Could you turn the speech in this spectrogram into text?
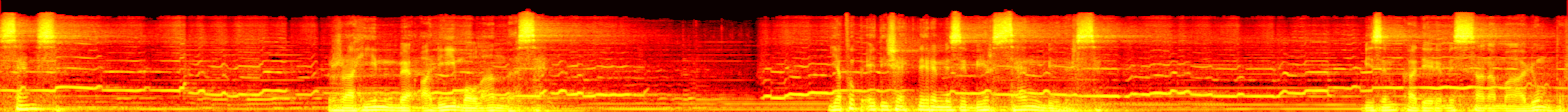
sensin. Rahim ve alim olan da sen. Yapıp edeceklerimizi bir sen bilirsin. Bizim kaderimiz sana malumdur.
